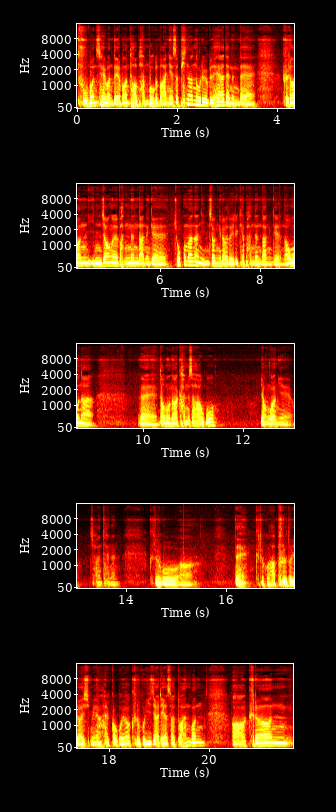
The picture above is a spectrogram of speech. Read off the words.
두 번, 세 번, 네 번 더 반복을 많이 해서 피난 노력을 해야 되는데 그런 인정을 받는다는 게 조그만한 인정이라도 이렇게 받는다는 게 너무나 네, 너무나 감사하고 영광이에요. 저한테는. 그리고 어, 네, 그리고 앞으로도 열심히 할 거고요. 그리고 이 자리에서 또 한번 어, 그런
